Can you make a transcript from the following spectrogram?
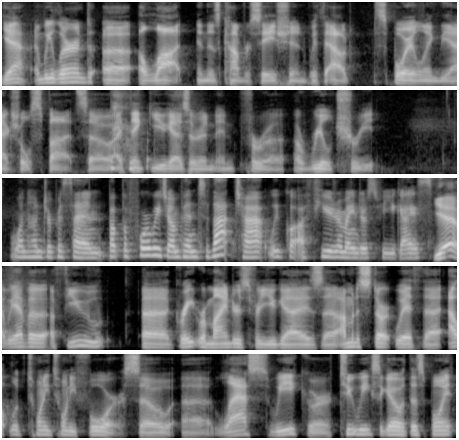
Yeah, and we learned uh, a lot in this conversation without spoiling the actual spot. So I think you guys are in, in for a, a real treat. 100%. But before we jump into that chat, we've got a few reminders for you guys. Yeah, we have a, a few uh, great reminders for you guys. Uh, I'm going to start with uh, Outlook 2024. So uh, last week or two weeks ago at this point,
